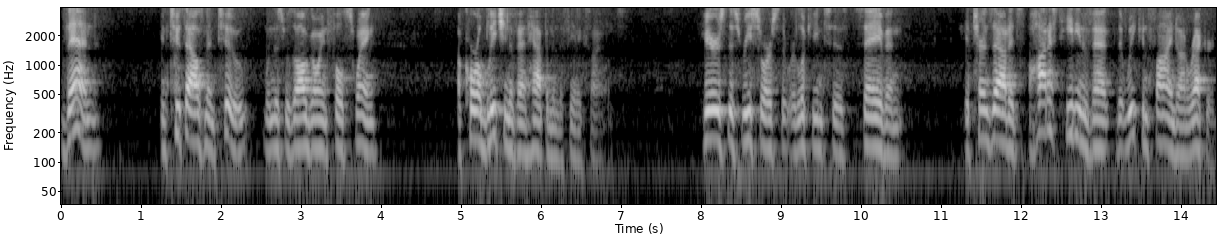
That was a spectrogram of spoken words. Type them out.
Then, in 2002, when this was all going full swing, a coral bleaching event happened in the Phoenix Islands. Here's this resource that we're looking to save, and it turns out it's the hottest heating event that we can find on record.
